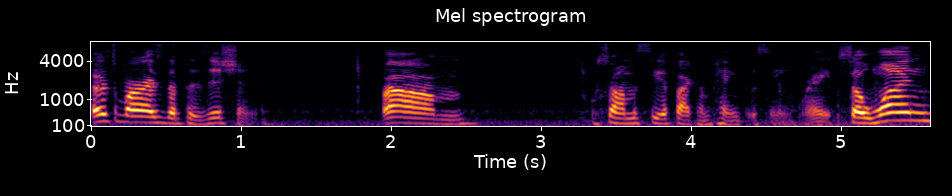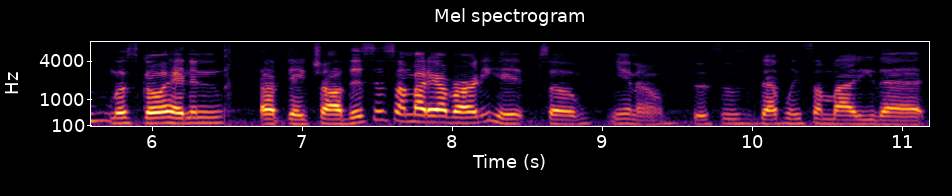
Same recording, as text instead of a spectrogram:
as far as the position. Um so I'm gonna see if I can paint the scene, right? So one, let's go ahead and update y'all. This is somebody I've already hit, so you know, this is definitely somebody that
